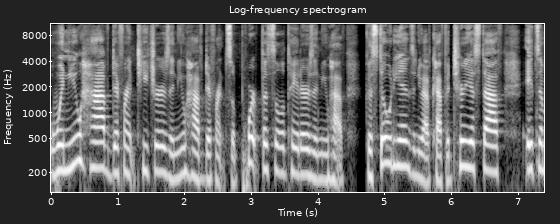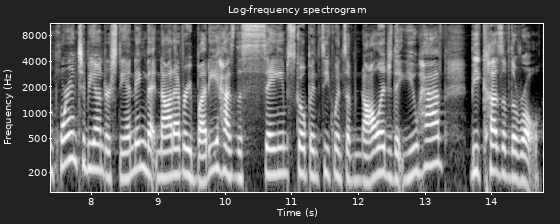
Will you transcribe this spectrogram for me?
when you have different teachers and you have different support facilitators and you have custodians and you have cafeteria staff, it's important to be understanding that not everybody has the same scope and sequence of knowledge that you have because of the role.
